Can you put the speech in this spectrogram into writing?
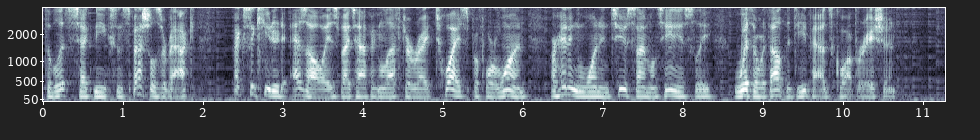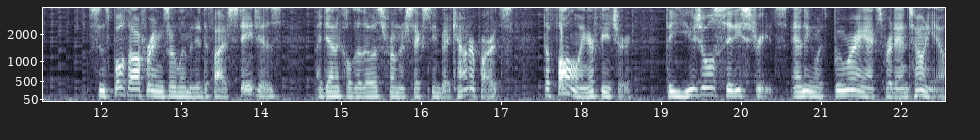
The blitz techniques and specials are back, executed as always by tapping left or right twice before 1 or hitting 1 and 2 simultaneously with or without the D pad's cooperation. Since both offerings are limited to 5 stages, identical to those from their 16 bit counterparts, the following are featured the usual city streets, ending with Boomerang Expert Antonio,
